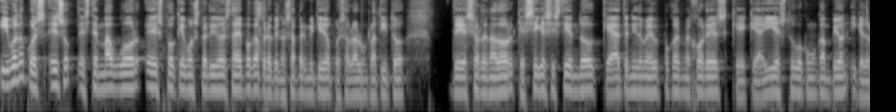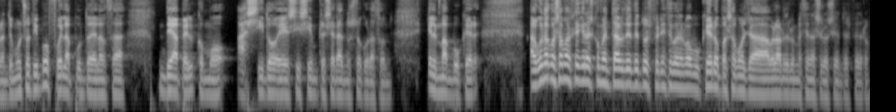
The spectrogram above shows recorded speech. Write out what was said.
Y bueno, pues eso, este Macworld Expo que hemos perdido en esta época, pero que nos ha permitido pues hablar un ratito de ese ordenador que sigue existiendo, que ha tenido épocas mejores, que, que ahí estuvo como un campeón y que durante mucho tiempo fue la punta de lanza de Apple, como ha sido, es y siempre será en nuestro corazón el MacBooker. ¿Alguna cosa más que quieras comentar desde tu experiencia con el MacBooker o pasamos ya a hablar de los mecenas y los siguientes, Pedro?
